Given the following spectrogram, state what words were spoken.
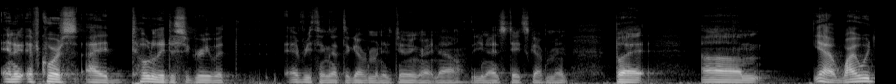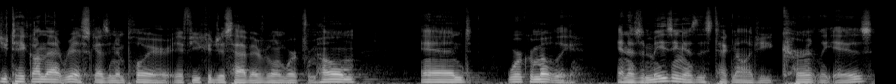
and of course I totally disagree with everything that the government is doing right now, the United States government. But um, yeah, why would you take on that risk as an employer if you could just have everyone work from home and work remotely? And as amazing as this technology currently is,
